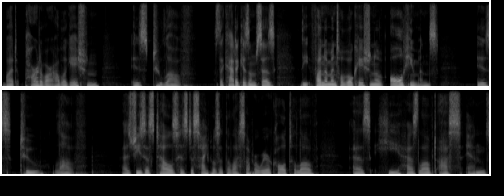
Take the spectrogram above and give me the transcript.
But part of our obligation is to love. As the Catechism says, the fundamental vocation of all humans is to love. As Jesus tells his disciples at the Last Supper, we are called to love as he has loved us. And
